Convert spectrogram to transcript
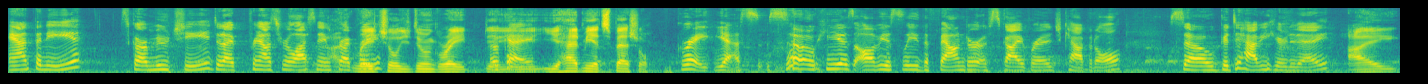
Anthony Scaramucci. Did I pronounce your last name correctly? Rachel, you're doing great. Okay. You, you had me at special. Great, yes. So he is obviously the founder of Skybridge Capital. So good to have you here today. I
